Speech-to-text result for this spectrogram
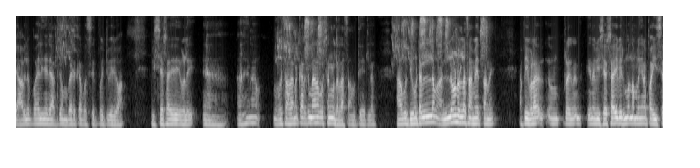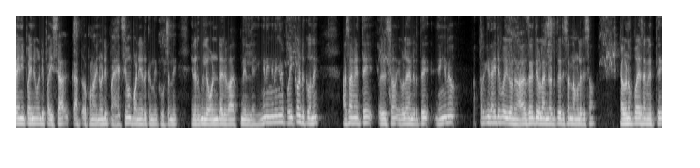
രാവിലെ പോയാലും ഞാൻ രാത്രി ഒമ്പതരക്ക ബസ്സിൽ പോയിട്ട് വരുവാ. വിശേഷ ഇവൾ അങ്ങനെ നമ്മൾ സാധാരണക്കാർക്ക് പ്രശ്നങ്ങളുണ്ടല്ലോ സാമ്പത്തികമായിട്ടുള്ള ആ ബുദ്ധിമുട്ടെല്ലാം നല്ലോണമുള്ള സമയത്താണ് അപ്പോൾ ഇവിടെ ഇങ്ങനെ വിശേഷമായി വരുമ്പോൾ നമ്മളിങ്ങനെ പൈസ ഇനി അതിന് വേണ്ടി പൈസ കാത്ത് വെക്കണം? അതിന് വേണ്ടി മാക്സിമം പണിയെടുക്കുന്നത് കൂട്ടുന്നത് എനിക്ക് ലോൺ ഒരു ഭാഗത്തുനിന്നില്ല ഇങ്ങനെ ഇങ്ങനെ ഇങ്ങനെ പോയിക്കൊണ്ടിരിക്കുന്നു ആ സമയത്ത് ഒരു ദിവസം ഇവിടെ എന്റെ അടുത്ത് എങ്ങനെ അത്രയ്ക്ക് ഇതായിട്ട് പോയിക്കൊണ്ട് ആ സമയത്ത് ഇവിടെ എന്റെ അടുത്ത് ഒരു ദിവസം നമ്മളൊരു ദിവസം ടൗണിൽ പോയ സമയത്ത്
